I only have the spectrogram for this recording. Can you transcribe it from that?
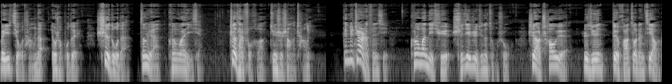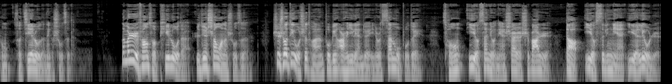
位于九塘的留守部队适度的增援昆仑关一线。这才符合军事上的常理。根据这样的分析，昆仑关地区实际日军的总数是要超越日军对华作战纪要中所揭露的那个数字的。那么，日方所披露的日军伤亡的数字，是说第五师团步兵二十一联队，也就是三木部队，从一九三九年十二月十八日到一九四零年一月六日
